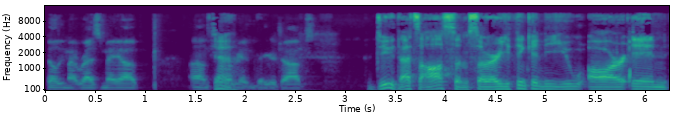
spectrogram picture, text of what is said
building my resume up um, to Yeah. getting bigger jobs. Dude, that's awesome. So are you thinking that you are in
